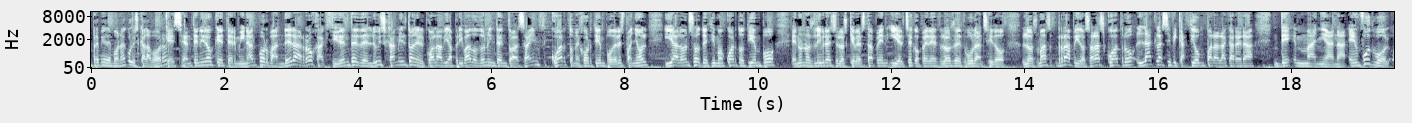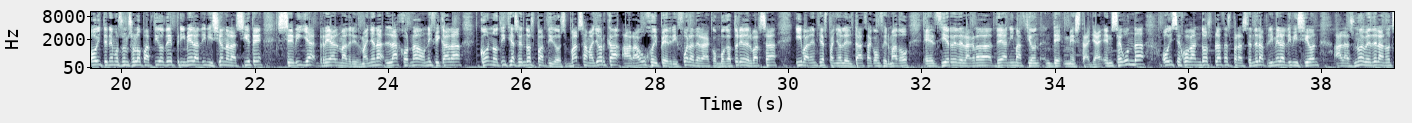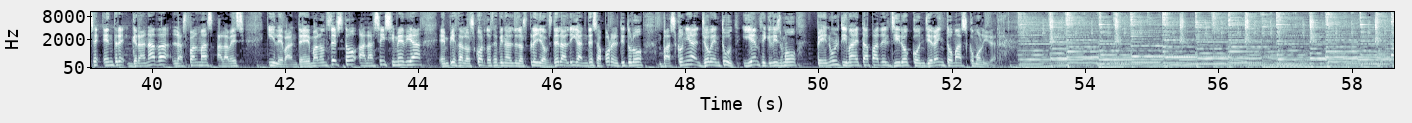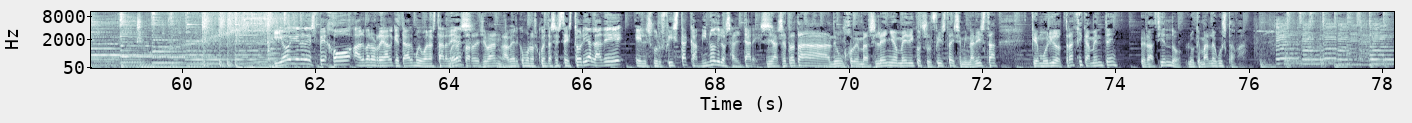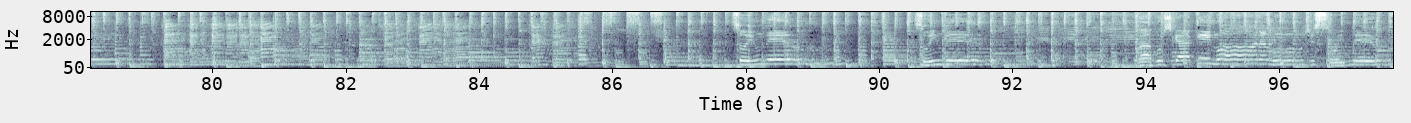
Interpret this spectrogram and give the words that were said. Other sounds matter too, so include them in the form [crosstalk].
Premio de Mónaco, Luis Calabor. Que se han tenido que terminar por bandera roja. Accidente de Lewis Hamilton, el cual había privado de un intento a Sainz, cuarto mejor tiempo del español, y Alonso, decimocuarto tiempo en unos libres en los que Verstappen y el Checo Pérez, los Red Bull, han sido los más rápidos. A las cuatro, la clasificación para la carrera de mañana. En fútbol, hoy tenemos un solo partido de primera división a las siete, Sevilla-Real Madrid. Mañana la jornada unificada con noticias en dos partidos. Barça-Mallorca, Araujo y Pedri fuera de la convocatoria del Barça y Valencia Español el TAZ ha confirmado el cierre de la grada de animación de Mestalla. En segunda, hoy se juegan dos plazas para ascender a primera división a las 9 de la noche entre Granada, Las Palmas, Alavés y Levante. En baloncesto, a las seis y media empiezan los cuartos de final de los playoffs de la Liga Endesa por el título Basconia Juventud y en ciclismo, penúltima etapa del Giro con Geraint Tomás como líder. Y hoy en el espejo, Álvaro Real, ¿qué tal? Muy buenas tardes. Buenas tardes, Iván. A ver cómo nos cuentas esta historia, la de el surfista Camino de los Altares. Mira, se trata de un joven brasileño, médico, surfista y seminarista que murió trágicamente, pero haciendo lo que más le gustaba. Soy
